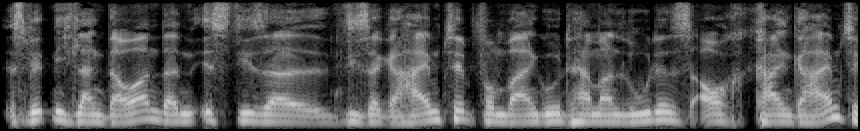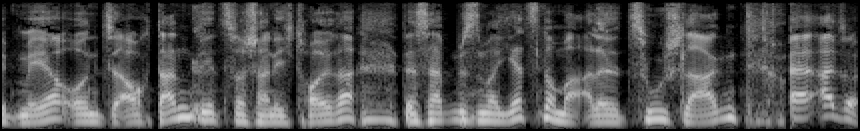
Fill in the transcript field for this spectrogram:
es wird nicht lang dauern, dann ist dieser, dieser Geheimtipp vom Weingut Hermann Ludes auch kein Geheimtipp mehr und auch dann wird es wahrscheinlich teurer. Deshalb müssen wir jetzt nochmal alle zuschlagen. Äh, also,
